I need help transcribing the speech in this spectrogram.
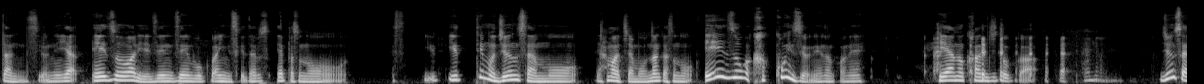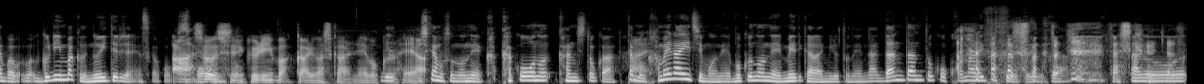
たんですよね。いや、映像ありで全然僕はいいんですけど、やっぱその、言っても、じゅんさんも、浜ちゃんも、なんかその、映像がかっこいいんですよね、なんかね。部屋の感じとか。ジュンさんやっぱグリーンバックで抜いてるじゃないですか、こう。あそうですね。グリーンバックありますからね、僕の部屋。しかもそのね、加工の感じとか、多分カメラ位置もね、はい、僕のね、目から見るとね、だんだんとこうこなれてきてるというか、確かにあの、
